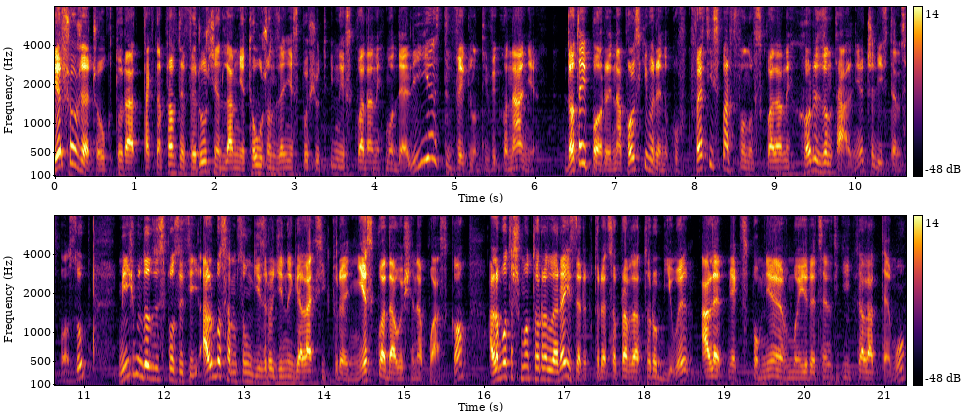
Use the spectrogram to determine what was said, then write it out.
Pierwszą rzeczą, która tak naprawdę wyróżnia dla mnie to urządzenie spośród innych składanych modeli jest wygląd i wykonanie. Do tej pory na polskim rynku w kwestii smartfonów składanych horyzontalnie, czyli w ten sposób, mieliśmy do dyspozycji albo Samsungi z rodziny Galaxy, które nie składały się na płasko, albo też Motorola Razer, które co prawda to robiły, ale jak wspomniałem w mojej recenzji kilka lat temu,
